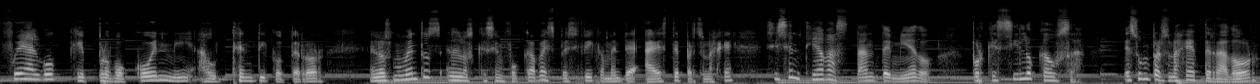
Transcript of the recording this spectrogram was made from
fue algo que provocó en mí auténtico terror. En los momentos en los que se enfocaba específicamente a este personaje, sí sentía bastante miedo, porque sí lo causa. Es un personaje aterrador,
